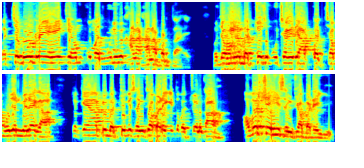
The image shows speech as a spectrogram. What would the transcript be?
बच्चे बोल रहे हैं कि हमको मजबूरी में खाना खाना पड़ता है। और जब हमने बच्चों से पूछा कि आपको अच्छा भोजन मिलेगा तो क्या यहाँ पे बच्चों की संख्या बढ़ेगी? तो बच्चों ने कहा, अवश्य ही संख्या बढ़ेगी।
